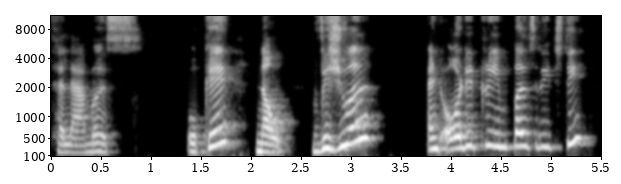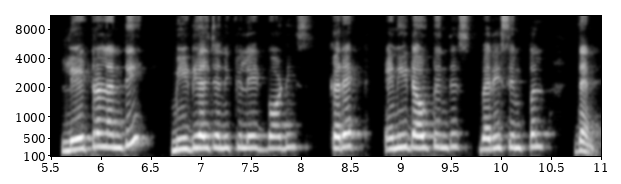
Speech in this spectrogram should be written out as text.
thalamus. Okay, now visual and auditory impulse reach the lateral and the medial geniculate bodies. Correct? Any doubt in this? Very simple. Then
